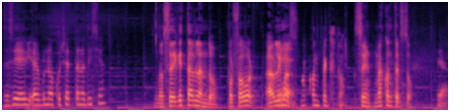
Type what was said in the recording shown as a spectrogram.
No sé si hay- alguno escucha esta noticia. No sé de qué está hablando. Por favor, hable Eh. más. Más contexto. Sí, más contexto. Ya.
